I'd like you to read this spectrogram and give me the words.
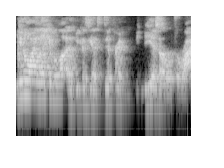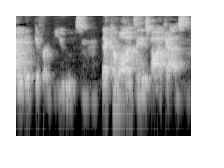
you know why I like him a lot is because he has different he has a variety of different views Mhm. that come on to his podcast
